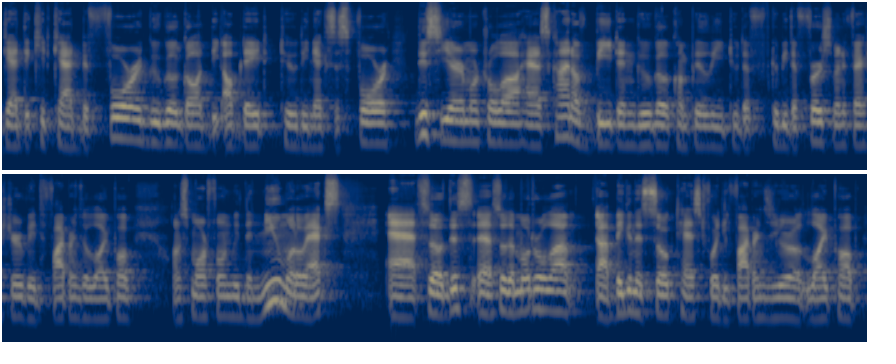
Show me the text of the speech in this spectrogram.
get the KitKat before Google got the update to the Nexus 4. This year Motorola has kind of beaten Google completely to the to be the first manufacturer with 5.0 Lollipop on a smartphone with the new Moto X. Uh, so this uh, so the Motorola uh, began the soak test for the 5.0 Lollipop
